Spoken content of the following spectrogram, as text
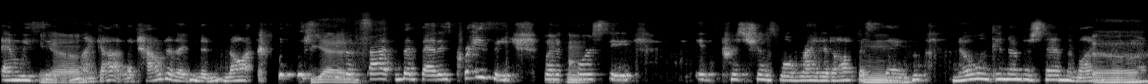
and we see, Yeah. oh my God, like how did i not see that, Yes. that, that that is crazy? But Mhm. of course, the it, Christians will write it off as Mm. saying, no one can understand the mind. Uh,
